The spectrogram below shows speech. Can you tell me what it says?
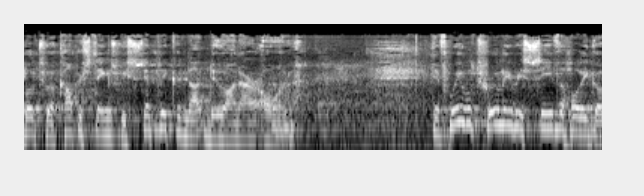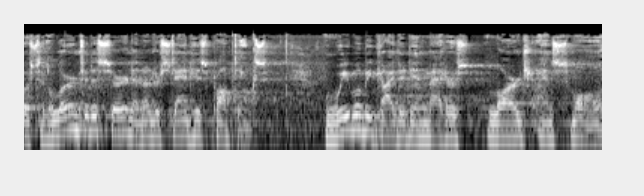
to accomplish things we simply could not do on our own. If we will truly receive the Holy Ghost and learn to discern and understand His promptings, we will be guided in matters large and small.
